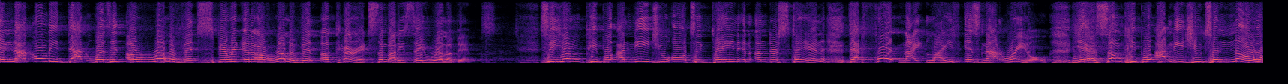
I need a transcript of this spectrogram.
And not only that, was it a relevant spirit and a relevant occurrence. Somebody say relevant. See, young people, I need you all to gain and understand that Fortnite life is not real. Yeah, some people, I need you to know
